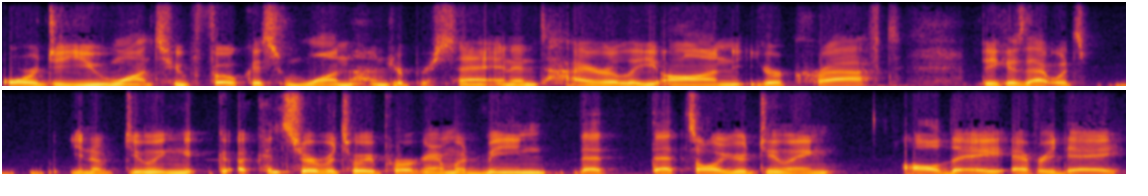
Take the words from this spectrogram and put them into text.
or do you want to focus 100% and entirely on your craft? Because that would, you know, doing a conservatory program would mean that that's all you're doing all day, every day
